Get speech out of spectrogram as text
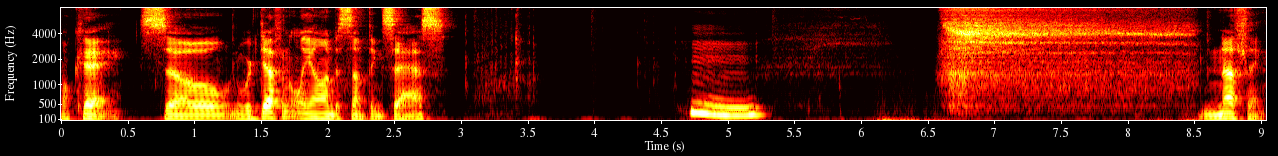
Okay, so we're definitely onto something, Sas. Hmm. Nothing.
